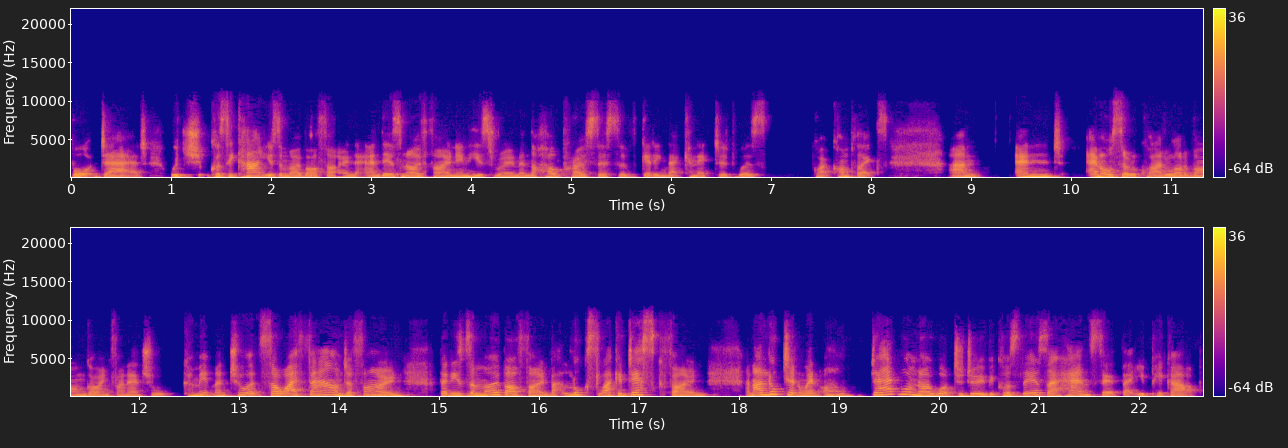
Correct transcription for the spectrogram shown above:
bought dad, which because he can't use a mobile phone and there's no phone in his room, and the whole process of getting that connected was quite complex. Um, and and also required a lot of ongoing financial commitment to it. So I found a phone that is a mobile phone but looks like a desk phone. And I looked at it and went, oh, dad will know what to do because there's a handset that you pick up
